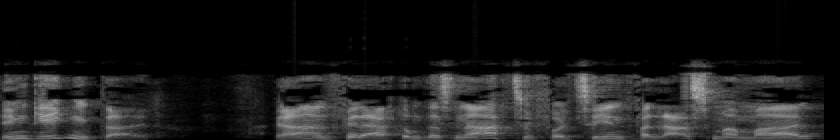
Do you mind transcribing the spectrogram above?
Im Gegenteil. Ja, und vielleicht um das nachzuvollziehen, verlassen wir mal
